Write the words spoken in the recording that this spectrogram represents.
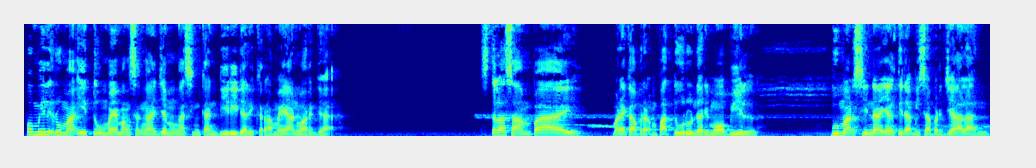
pemilik rumah itu memang sengaja mengasingkan diri dari keramaian warga. Setelah sampai, mereka berempat turun dari mobil Bu Marsina yang tidak bisa berjalan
